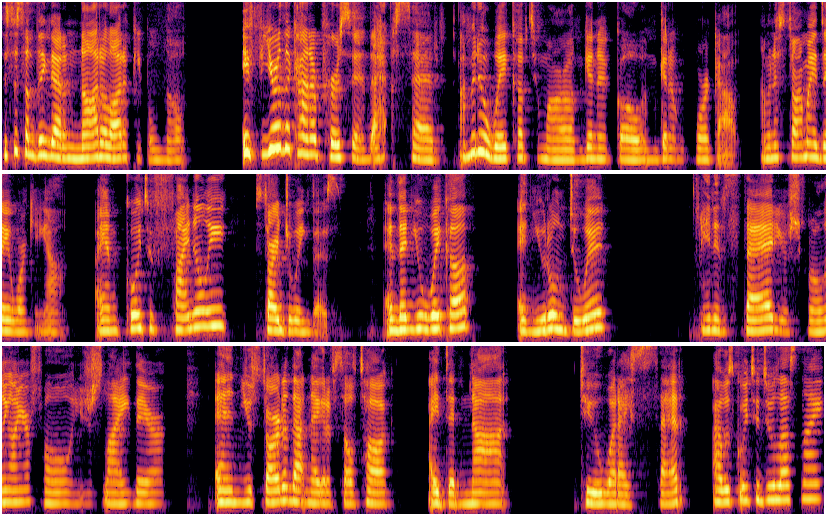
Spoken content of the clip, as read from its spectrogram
This is something that not a lot of people know if you're the kind of person that said, I'm going to wake up tomorrow, I'm going to go, I'm going to work out, I'm going to start my day working out, I am going to finally start doing this. And then you wake up and you don't do it. And instead, you're scrolling on your phone, you're just lying there, and you start on that negative self talk. I did not do what I said I was going to do last night.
